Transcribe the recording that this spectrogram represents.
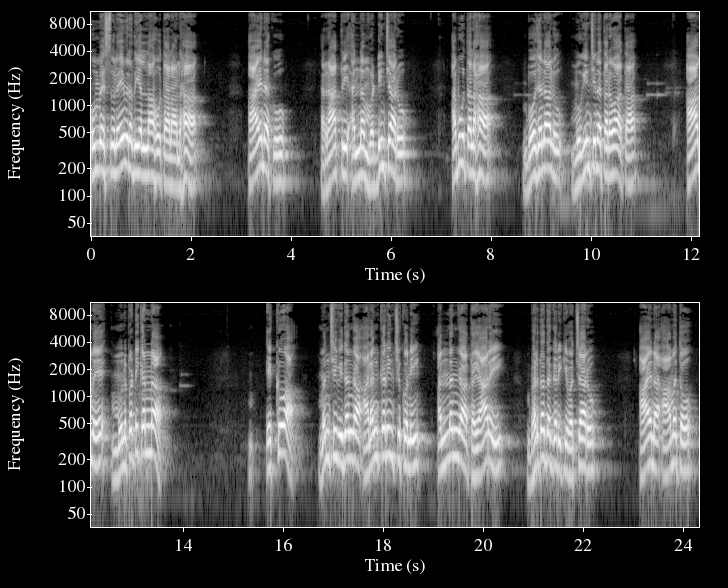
ఉమ్మె సులైం రదియల్లాహు తాలాన్హా ఆయనకు రాత్రి అన్నం వడ్డించారు. అబూ తలహా భోజనాలు ముగించిన తర్వాత ఆమె మునుపటి కన్నా ఎక్కువ మంచి విధంగా అలంకరించుకొని అందంగా తయారై భర్త దగ్గరికి వచ్చారు. ఆయన ఆమెతో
